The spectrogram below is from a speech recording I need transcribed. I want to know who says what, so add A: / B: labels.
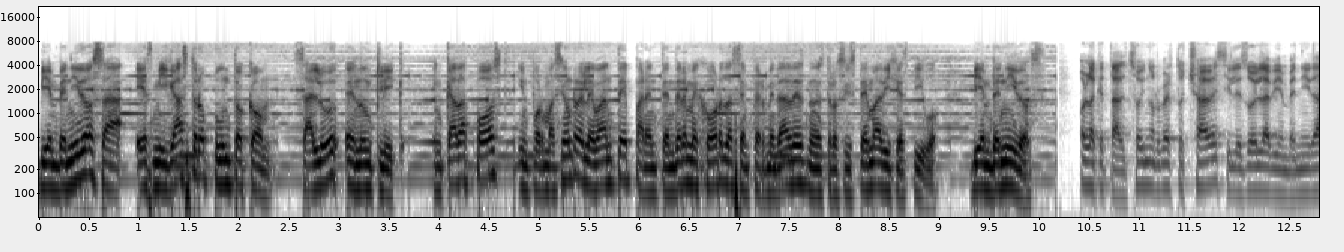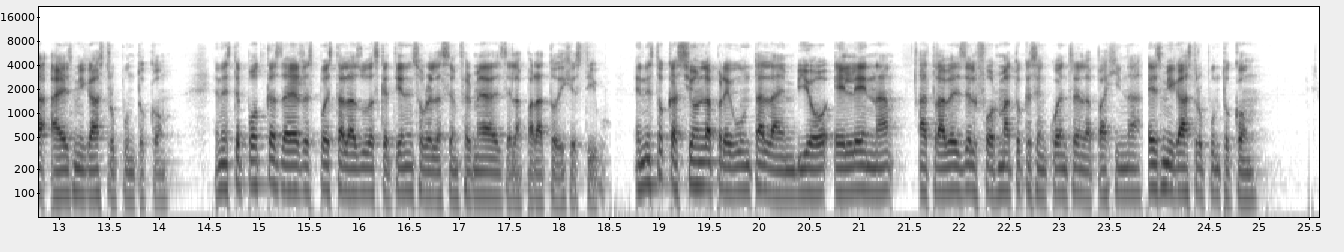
A: Bienvenidos a esmigastro.com. Salud en un clic. En cada post, información relevante para entender mejor las enfermedades de nuestro sistema digestivo. Bienvenidos.
B: Hola, ¿qué tal? Soy Norberto Chávez y les doy la bienvenida a esmigastro.com. En este podcast daré respuesta a las dudas que tienen sobre las enfermedades del aparato digestivo. En esta ocasión la pregunta la envió Elena a través del formato que se encuentra en la página esmigastro.com.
